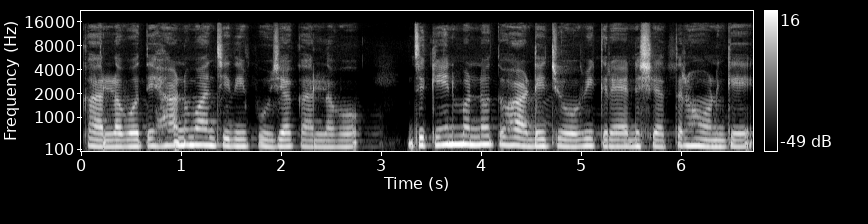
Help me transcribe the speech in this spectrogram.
ਕਰ ਲਵੋ ਤੇ ਹਨੂਮਾਨ ਜੀ ਦੀ ਪੂਜਾ ਕਰ ਲਵੋ। ਯਕੀਨ ਮੰਨੋ ਤੁਹਾਡੇ ਜੋ ਵੀ ਗ੍ਰਹਿ ਨਛੱਤਰ ਹੋਣਗੇ,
